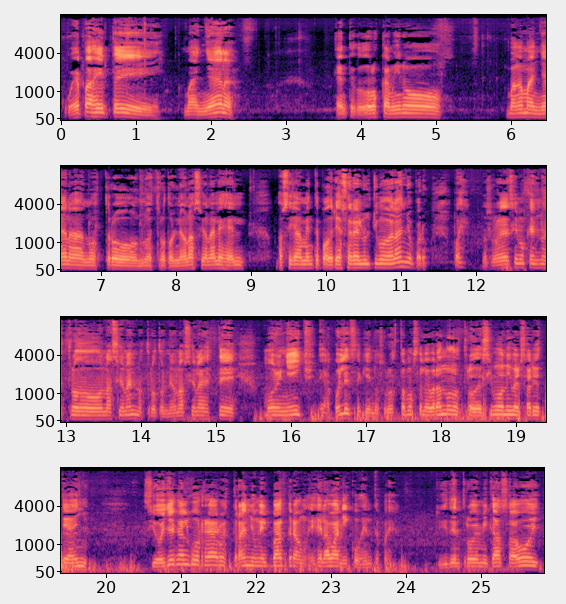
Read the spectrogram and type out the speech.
Cuepa, gente, mañana. Gente, todos los caminos van a mañana. Nuestro, nuestro torneo nacional es el, básicamente podría ser el último del año, pero pues nosotros decimos que es nuestro nacional, nuestro torneo nacional este Modern Age. Acuérdense que nosotros estamos celebrando nuestro décimo aniversario este año. Si oyen algo raro, extraño en el background, es el abanico, gente, pues. Estoy dentro de mi casa hoy.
